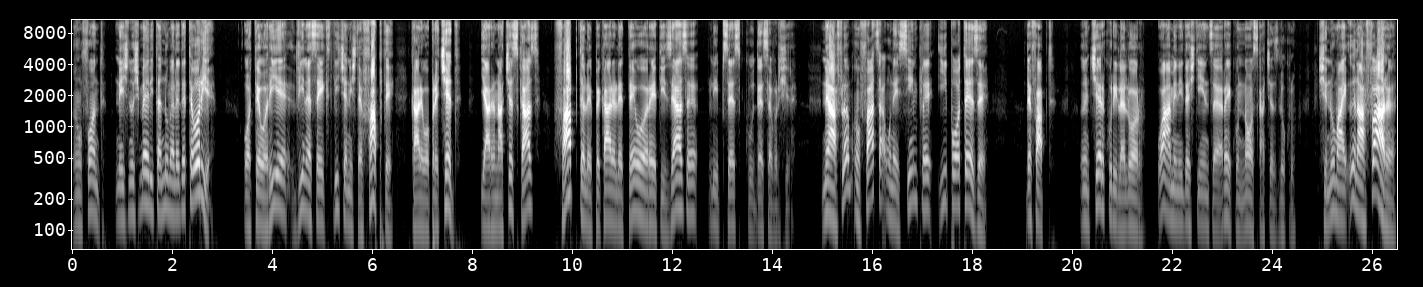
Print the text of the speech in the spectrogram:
În fond, nici nu-și merită numele de teorie. O teorie vine să explice niște fapte care o preced, iar în acest caz, faptele pe care le teoretizează lipsesc cu desăvârșire. Ne aflăm în fața unei simple ipoteze. De fapt, în cercurile lor, oamenii de știință recunosc acest lucru și numai în afară,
